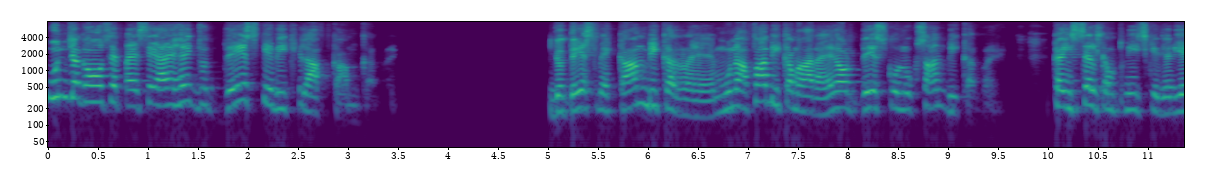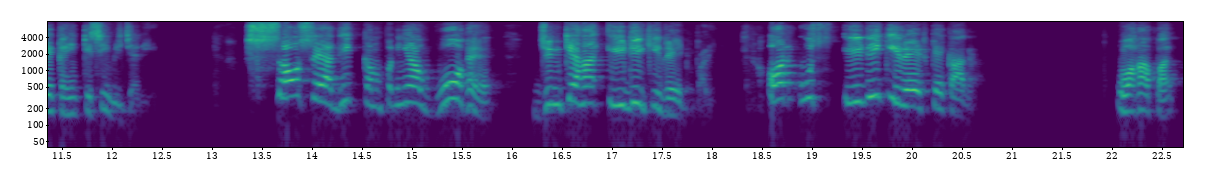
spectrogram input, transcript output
उन जगहों से पैसे आए हैं जो देश के भी खिलाफ काम कर रहे हैं। जो देश में काम भी कर रहे हैं, मुनाफा भी कमा रहे हैं और देश को नुकसान भी कर रहे हैं। कहीं सेल कंपनीज़ के ज़रिए, कहीं किसी भी ज़रिए। सौ से अधिक कंपनियाँ वो हैं जिनके यहाँ ईडी e की रेट पड़ी और उस ईडी e की रेट के कारण वहाँ पर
